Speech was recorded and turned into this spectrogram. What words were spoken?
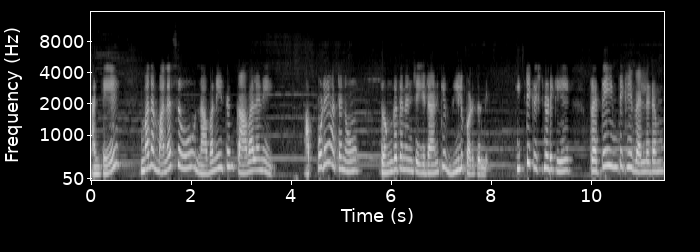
అంటే మన మనసు నవనీతం కావాలని అప్పుడే అతను దొంగతనం చేయడానికి వీలు పడుతుంది. ఇట్టి కృష్ణుడికి ప్రతి ఇంటికి వెళ్ళడం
